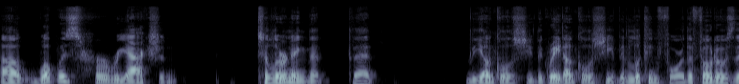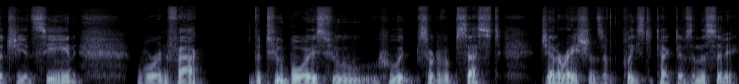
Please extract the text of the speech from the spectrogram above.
Uh, what was her reaction to learning that that the uncle she the great uncle she'd been looking for, the photos that she had seen, were in fact the two boys who who had sort of obsessed generations of police detectives in the city.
